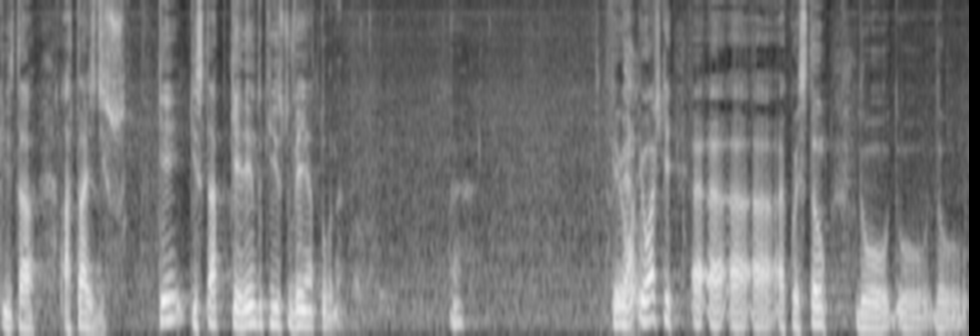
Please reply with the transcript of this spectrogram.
que está atrás disso? Quem que está querendo que isso venha à tona? Né? Porque eu, é. eu acho que a, a, a questão do, do, do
